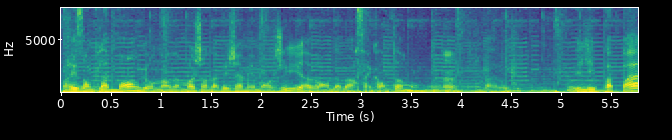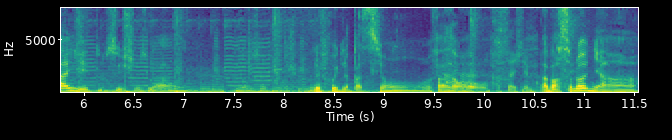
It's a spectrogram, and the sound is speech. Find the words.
Par exemple, la mangue, on en a- moi j'en avais jamais mangé avant d'avoir 50 ans. Hein Bah oui. Et les papayes et toutes ces choses-là. Non, ça, je mange pas. Les fruits de la passion. Enfin, Ah, on- ça, j'aime pas. à Barcelone, il y a un,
